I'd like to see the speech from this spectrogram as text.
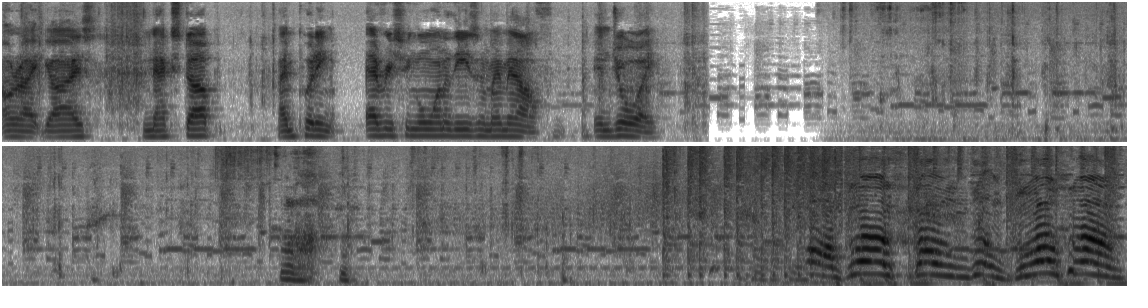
Alright guys, next up, I'm putting every single one of these in my mouth. Enjoy. Oh, gross! Oh, gross now!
